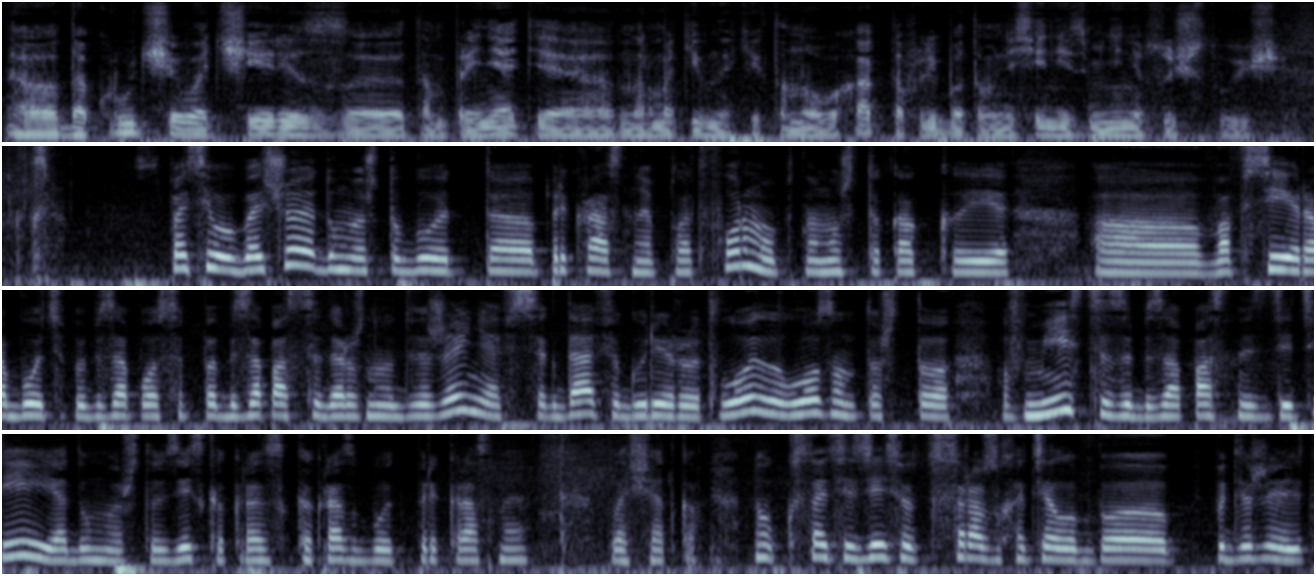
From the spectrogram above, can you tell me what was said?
докручивать через там, принятие нормативных каких-то новых актов, либо там внесение изменений в существующие. Спасибо большое. Я думаю, что будет прекрасная платформа, потому что, как и во всей работе по, безопас... по безопасности дорожного движения всегда фигурирует лозунг, то, что вместе за безопасность детей. Я думаю, что здесь как раз, как раз будет прекрасная площадка. Ну, кстати, здесь вот сразу хотела бы поддержать,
